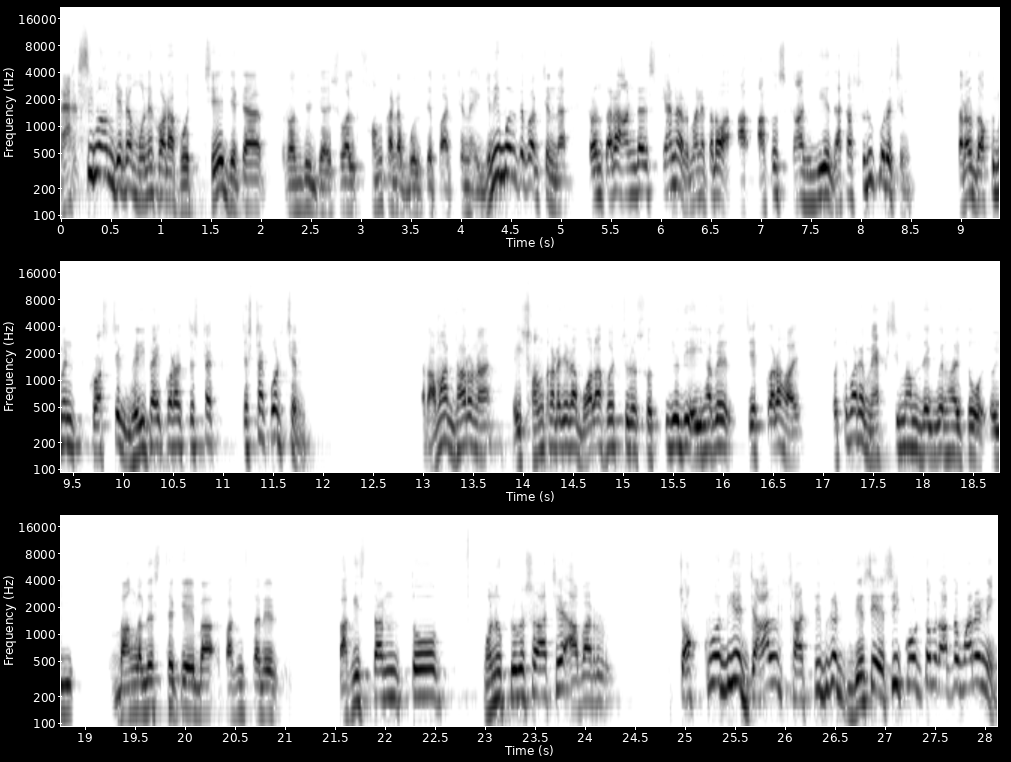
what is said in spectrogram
ম্যাক্সিমাম যেটা মনে করা হচ্ছে, যেটা রণধীর জয়সওয়াল সংখ্যাটা বলতে পারছে না, এই জন্যই বলতে পারছেন না, কারণ তারা আন্ডার স্ক্যানার মানে তারা আতস কাঁচ দিয়ে দেখা শুরু করেছেন। তারাও ডকুমেন্ট ক্রস চেক ভেরিফাই করার চেষ্টা চেষ্টা করছেন। আর আমার ধারণা, এই সংখ্যাটা যেটা বলা হচ্ছিল সত্যি যদি এইভাবে চেক করা হয়, হতে পারে ম্যাক্সিমাম দেখবেন হয়তো ওই বাংলাদেশ থেকে বা পাকিস্তানের, পাকিস্তান তো অনুপ্রবেশও আছে, আবার চক্র দিয়ে জাল সার্টিফিকেট দেশে এসেই করতে হবে, তা তো মানে নেই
